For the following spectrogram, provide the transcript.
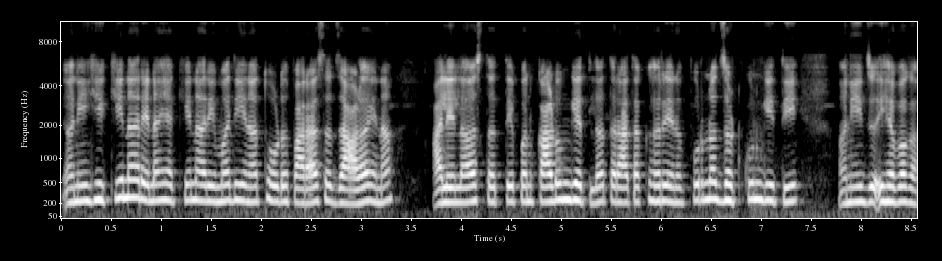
आणि ही किनार आहे ना ह्या किनारीमध्ये ना थोडंफार असं जाळं आहे ना आलेलं असतं ते पण काढून घेतलं. तर आता घर आहे ना पूर्ण झटकून घेते. आणि ज हे बघा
